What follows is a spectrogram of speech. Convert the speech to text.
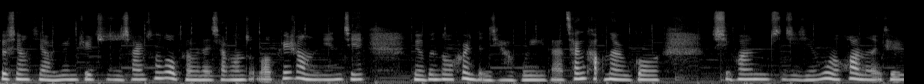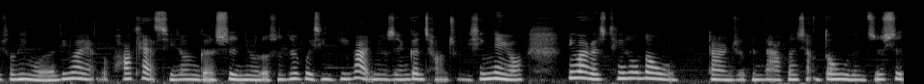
就像想要愿意支持鲨鱼创作朋友在下方找到配上的链接，有更多会员等级好福利给大家参考。那如果喜欢这期节目的话呢，也可以去收听我的另外两个 podcast，其中一个是女友的纯粹不理性批判，没有时间更长处理新内容；另外一个是听说动物。当然，就跟大家分享动物的知识，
